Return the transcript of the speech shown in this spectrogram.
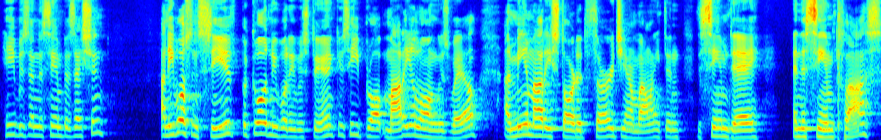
he was in the same position. And he wasn't saved, but God knew what he was doing because he brought Matty along as well. And me and Matty started third year in Wellington the same day in the same class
